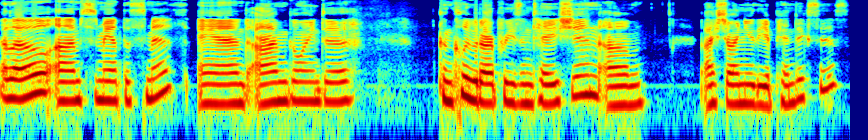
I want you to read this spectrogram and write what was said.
Hello, I'm Samantha Smith, and I'm going to conclude our presentation um, by showing you the appendixes.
